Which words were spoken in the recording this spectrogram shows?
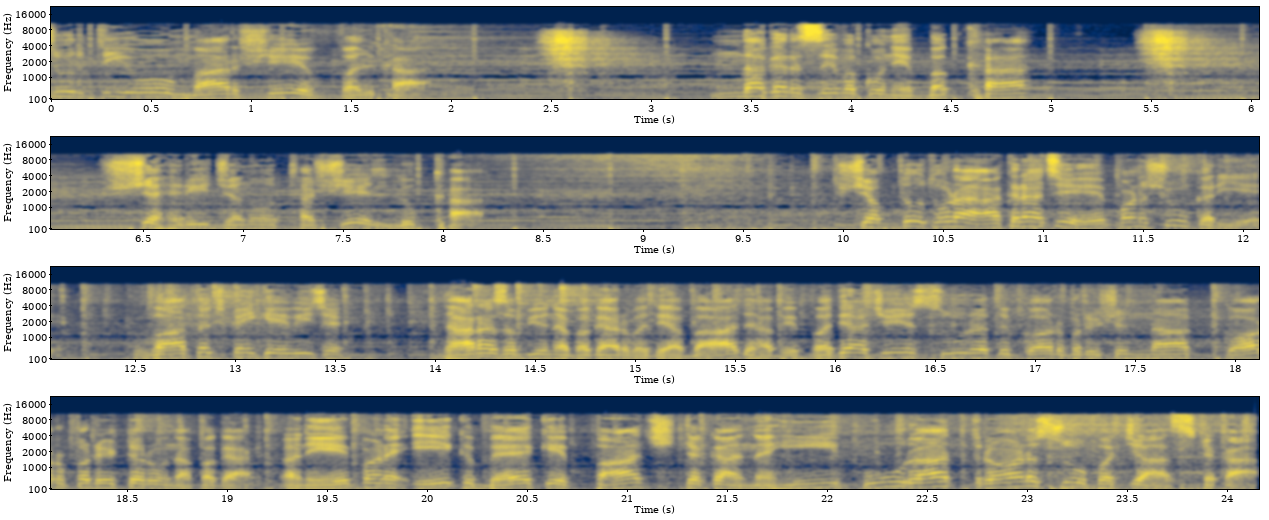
સુરતીઓ મારશે વલખા. નગર સેવકોને બખ્ખા. શહેરીજનો થશે લુખ્ખા. શબ્દો થોડા આકરા છે, પણ શું કરીએ? વાત જ કંઈક એવી છે. ધારાસભ્યોના પગાર વધ્યા બાદ હવે વધ્યા છે સુરત કોર્પોરેશનના કોર્પોરેટરોના પગાર. અને એ પણ એક, બે કે પાંચ ટકા નહીં, પૂરા ત્રણસો પચાસ ટકા.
